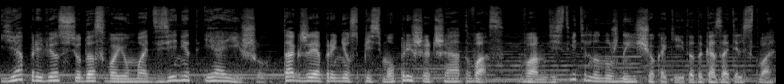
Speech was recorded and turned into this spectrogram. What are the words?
Я привез сюда свою мать Зенит и Аишу. Также я принес письмо, пришедшее от вас. Вам действительно нужны еще какие-то доказательства?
